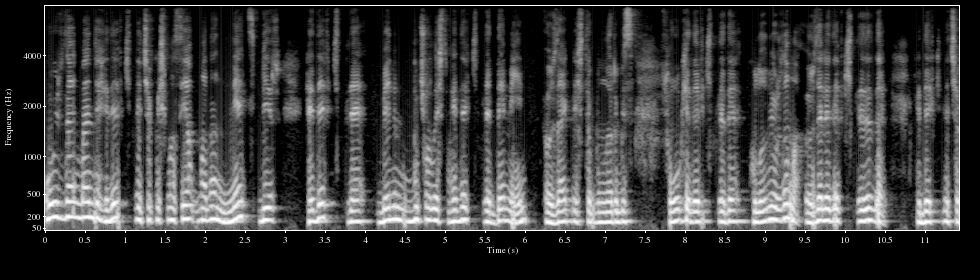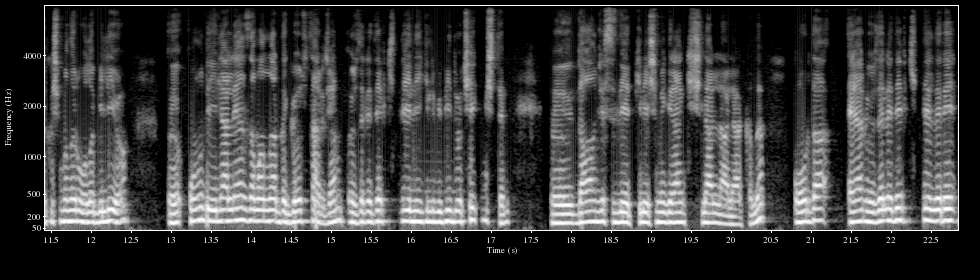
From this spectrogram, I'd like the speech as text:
O yüzden bence hedef kitle çakışması yapmadan net bir hedef kitle benim bu çalıştığım hedef kitle demeyin. Özellikle işte bunları biz soğuk hedef kitlede kullanıyoruz ama özel hedef kitlede de hedef kitle çakışmaları olabiliyor. E, onu da ilerleyen zamanlarda göstereceğim. Özel hedef kitle ile ilgili bir video çekmiştim. E, daha önce sizle etkileşime giren kişilerle alakalı. Orada eğer özel hedef kitleleri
